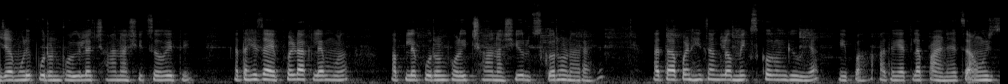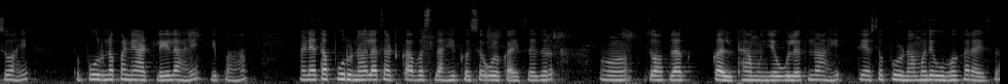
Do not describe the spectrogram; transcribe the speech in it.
ज्यामुळे पुरणपोळीला छान अशी चव येते. आता हे जायफळ टाकल्यामुळं आपल्या पुरणपोळी छान अशी रुचकर होणार आहे. आता आपण हे चांगलं मिक्स करून घेऊया. हे पहा आता यातला पाण्याचा अंश जो आहे तो पूर्णपणे आटलेला आहे. हे पहा. आणि आता पूर्णाला चटका बसला आहे कसं ओळखायचं? जर जो आपला कलथा म्हणजे उलतणं आहे ते असं पूर्णामध्ये उभं करायचं.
